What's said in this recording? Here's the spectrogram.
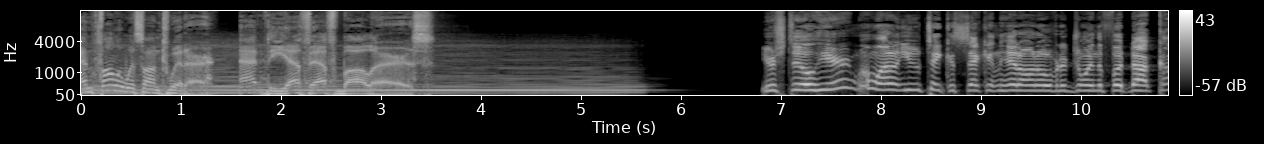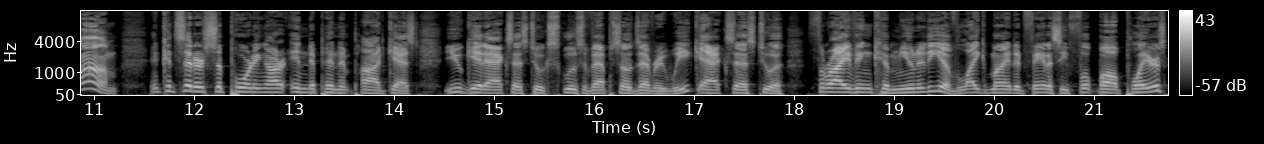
and follow us on Twitter at the FF Ballers. You're still here? Well, why don't you take a second and head on over to jointhefoot.com and consider supporting our independent podcast. You get access to exclusive episodes every week, access to a thriving community of like-minded fantasy football players,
